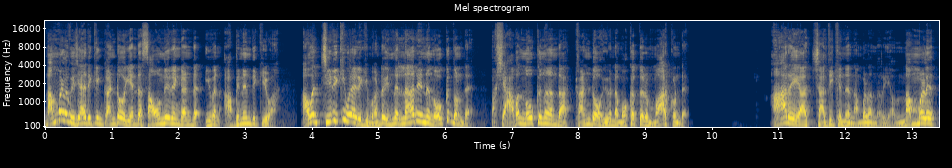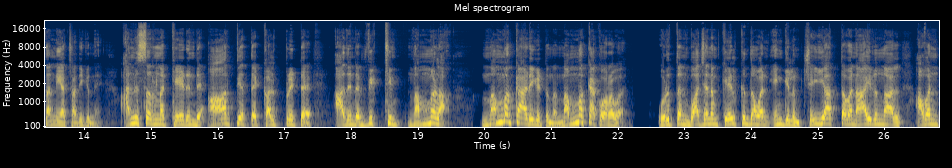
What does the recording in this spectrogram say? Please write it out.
നമ്മൾ വിചാരിക്കും കണ്ടോ എന്റെ സൗന്ദര്യം കണ്ട് ഇവൻ അഭിനന്ദിക്കുക അവൻ ചിരിക്കുമായിരിക്കും കണ്ടോ ഇന്നെല്ലാവരും എന്നെ നോക്കുന്നുണ്ട്. പക്ഷെ അവൻ നോക്കുന്നത് എന്താ? കണ്ടോ ഇവന്റെ മുഖത്തൊരു മാർക്കുണ്ട്. ആരെയാ ചതിക്കുന്നത് നമ്മളെന്നറിയാം നമ്മളെ തന്നെയാ ചതിക്കുന്നത് അനുസരണക്കേടിന്റെ ആദ്യത്തെ കൾപ്രിട്ട് അതിന്റെ വിക്റ്റിം നമ്മളാ നമ്മക്കാടി കിട്ടുന്നത് നമ്മക്ക കുറവ്. ഒരുത്തൻ വചനം കേൾക്കുന്നവൻ എങ്കിലും ചെയ്യാത്തവനായിരുന്നാൽ അവൻ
